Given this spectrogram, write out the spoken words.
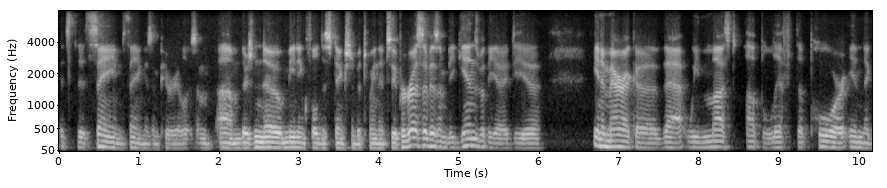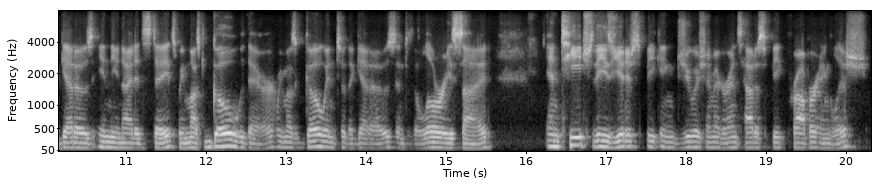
It's the same thing as imperialism. Um, there's no meaningful distinction between the two. Progressivism begins with the idea in America that we must uplift the poor in the ghettos in the United States. We must go there. We must go into the ghettos, into the Lower East Side and teach these Yiddish speaking Jewish immigrants how to speak proper English.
